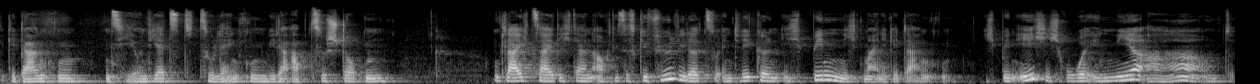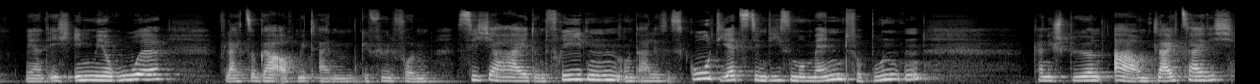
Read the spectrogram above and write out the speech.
die Gedanken ins Hier und Jetzt zu lenken, wieder abzustoppen und gleichzeitig dann auch dieses Gefühl wieder zu entwickeln, ich bin nicht meine Gedanken. Ich bin ich, ich ruhe in mir, aha, und während ich in mir ruhe, vielleicht sogar auch mit einem Gefühl von Sicherheit und Frieden und alles ist gut, jetzt in diesem Moment verbunden, kann ich spüren, ah, und gleichzeitig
